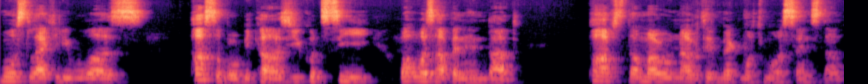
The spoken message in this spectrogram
most likely was possible because you could see what was happening that perhaps the Maroon narrative make much more sense than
